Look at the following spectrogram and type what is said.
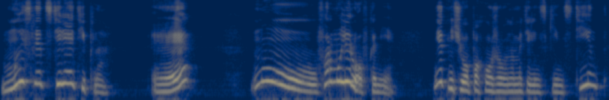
мыслят стереотипно?» «Э? Ну, формулировками. Нет ничего похожего на материнский инстинкт.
